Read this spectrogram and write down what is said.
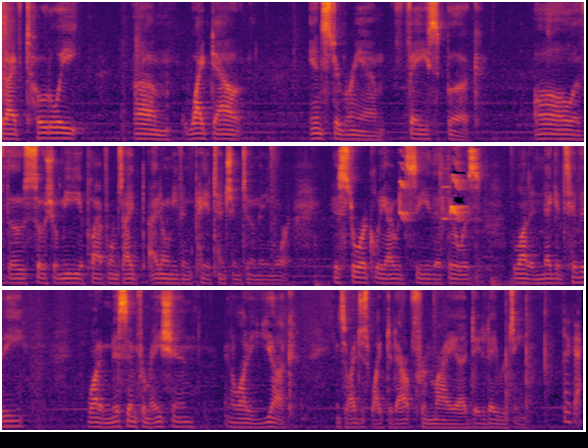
but I've totally um, wiped out Instagram, Facebook, all of those social media platforms. I, I don't even pay attention to them anymore. Historically, I would see that there was a lot of negativity, a lot of misinformation, and a lot of yuck. And so I just wiped it out from my day to day routine. Okay.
